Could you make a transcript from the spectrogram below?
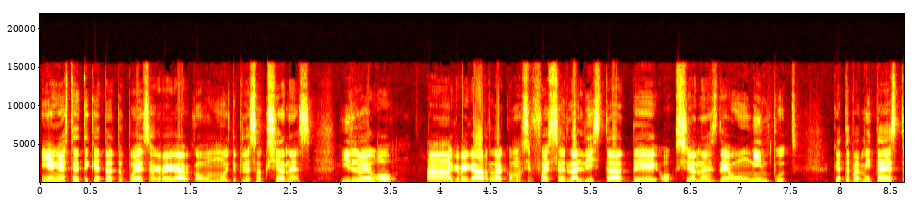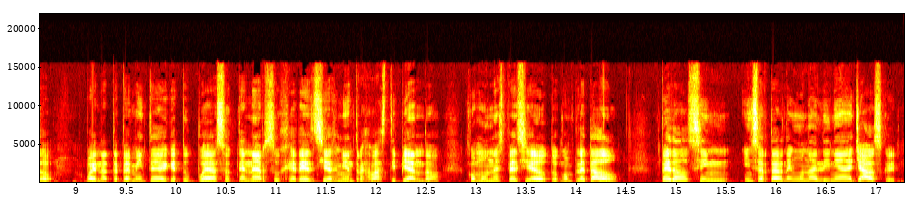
Y en esta etiqueta tú puedes agregar como múltiples opciones y luego agregarla como si fuese la lista de opciones de un input. ¿Qué te permite esto? Bueno, te permite que tú puedas obtener sugerencias mientras vas tipeando, como una especie de autocompletado, pero sin insertar ninguna línea de JavaScript,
